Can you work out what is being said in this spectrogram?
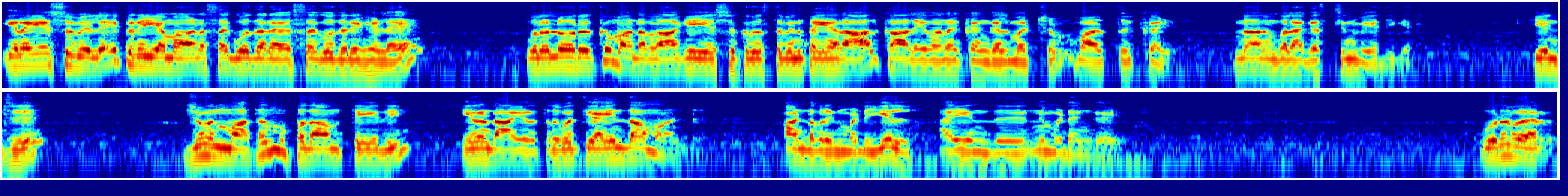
இறையேசுவிலே பிரியமான சகோதர சகோதரிகளே உங்கள் எல்லோருக்கும் ஆண்டவராகிய இயேசு கிறிஸ்துவின் பெயரால் காலை வணக்கங்கள் மற்றும் வாழ்த்துக்கள். நான் உங்கள் அகஸ்டின் வேதிகர். இன்று ஜூன் மாதம் முப்பதாம் தேதி இரண்டாயிரத்தி இருபத்தி ஐந்தாம் ஆண்டு. ஆண்டவரின் மடியில் ஐந்து நிமிடங்கள். ஒருவர்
